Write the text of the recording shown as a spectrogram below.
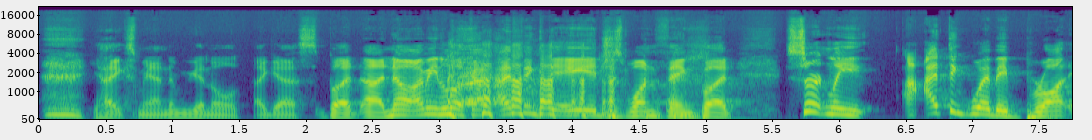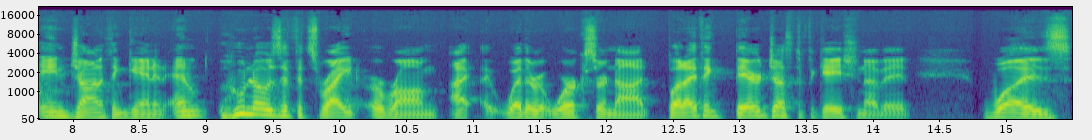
yikes, man. I'm getting old, I guess. But uh, no, I mean, look, I, I think the age is one thing, but certainly I think where they brought in Jonathan Gannon, and who knows if it's right or wrong, I, whether it works or not, but I think their justification of it was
